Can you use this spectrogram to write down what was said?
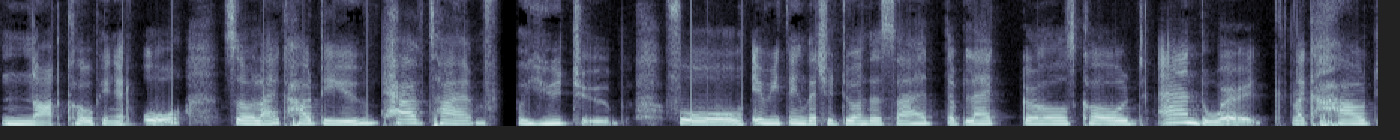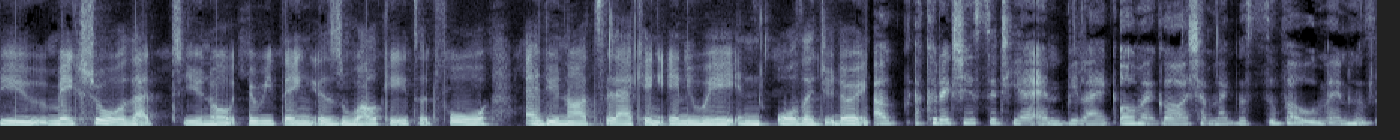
not coping at all. So like, how do you have time for YouTube, for everything that you do on the side, the black girls code and work? Like, how do you make sure that, you know, everything is well catered for and you're not lacking anyway in all that you're doing. I, I could actually sit here and be like, oh my gosh, I'm like the superwoman who's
